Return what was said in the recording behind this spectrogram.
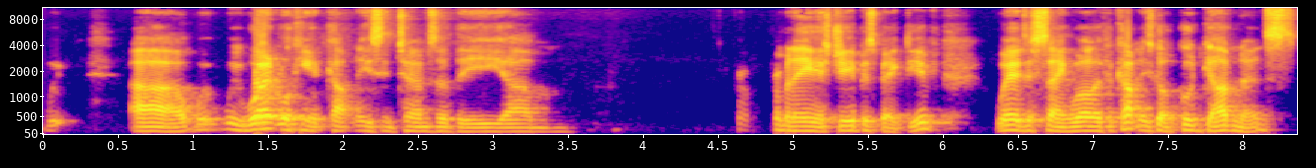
we, uh, we weren't looking at companies in terms of the um, from an ESG perspective. We're just saying, well, if a company's got good governance,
